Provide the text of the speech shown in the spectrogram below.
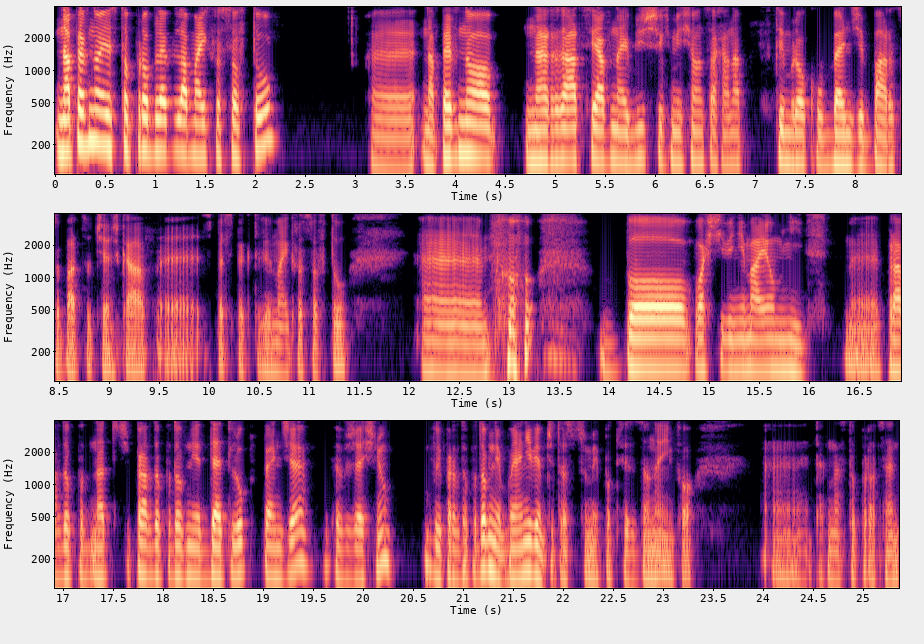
na pewno jest to problem dla Microsoftu, e, na pewno narracja w najbliższych miesiącach, a na, w tym roku będzie bardzo, bardzo ciężka e, z perspektywy Microsoftu, e, bo, bo właściwie nie mają nic. E, prawdopod- znaczy, prawdopodobnie Deadloop będzie we wrześniu. Mówię prawdopodobnie, bo ja nie wiem, czy to jest w sumie potwierdzone info e, tak na 100%.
